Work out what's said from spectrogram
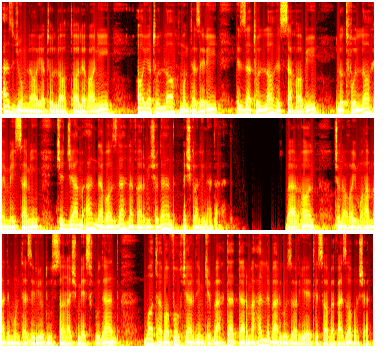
از جمله آیت الله طالقانی، آیت الله منتظری، عزت الله صحابی، لطف الله میسمی که جمعا دوازده نفر می شدند اشکالی ندارد. حال چون آقای محمد منتظری و دوستانش مصر بودند ما توافق کردیم که وحدت در محل برگزاری اعتصاب غذا باشد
